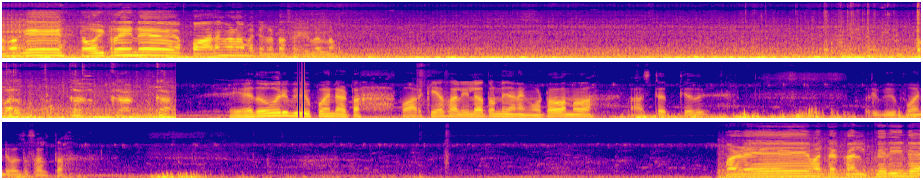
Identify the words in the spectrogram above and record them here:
നമുക്ക് ടോയ് ട്രെയിന്റെ പാലം കാണാൻ പറ്റും കേട്ടോ സൈഡിലെല്ലാം. ഏതോ ഒരു വ്യൂ പോയിന്റ് ആട്ടാ. പാർക്ക് ചെയ്യാൻ സ്ഥലമില്ലാത്തതുകൊണ്ട് ഞാൻ എങ്ങോട്ടോ വന്നതാ. ലാസ്റ്റ് എത്തിയത് ഒരു വ്യൂ പോയിന്റ് പോലത്തെ സ്ഥലത്താ. പഴയ മറ്റേ കൽക്കരിന്റെ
